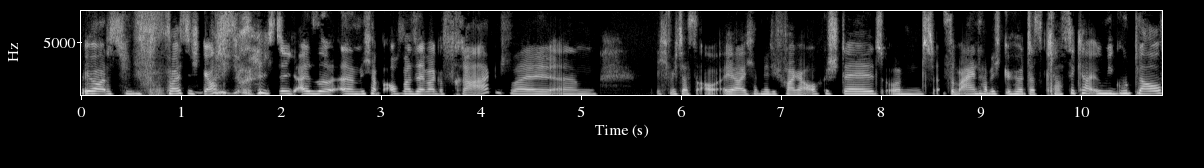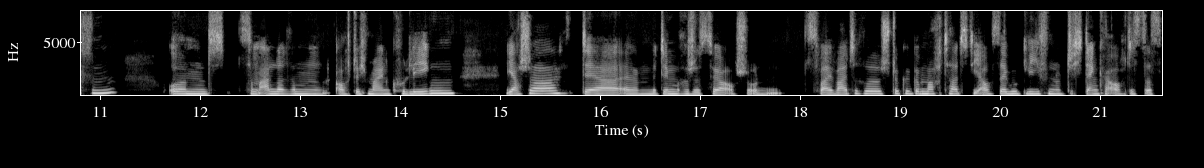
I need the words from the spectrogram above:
Ja, das weiß ich gar nicht so richtig. Also ähm, ich habe auch mal selber gefragt, weil ähm, ich mich das auch, ja, ich habe mir die Frage auch gestellt und zum einen habe ich gehört, dass Klassiker irgendwie gut laufen und zum anderen auch durch meinen Kollegen Jascha, der ähm, mit dem Regisseur auch schon zwei weitere Stücke gemacht hat, die auch sehr gut liefen und ich denke auch, dass das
